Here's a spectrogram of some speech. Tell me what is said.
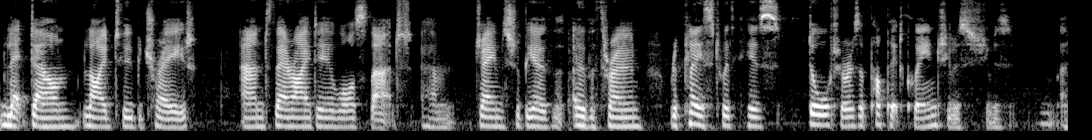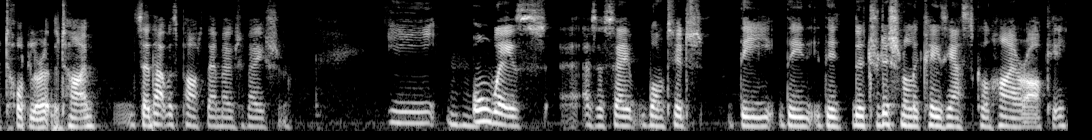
let down, lied to, betrayed, and their idea was that um, James should be over, overthrown, replaced with his daughter as a puppet queen. She was she was a toddler at the time, so that was part of their motivation. He mm-hmm. always, as I say, wanted the, the the the traditional ecclesiastical hierarchy.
